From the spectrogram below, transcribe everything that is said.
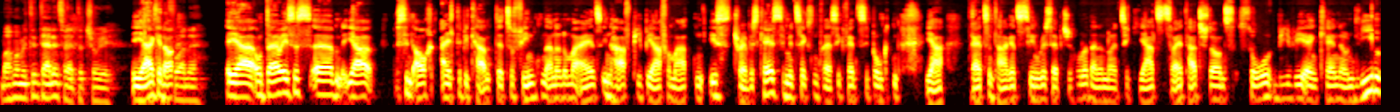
Machen wir mit den Titans weiter, Joey. Ja, genau. Ja, und da ist es, ähm, ja, sind auch alte Bekannte zu finden. An der Nummer eins in Half-PPA-Formaten ist Travis Kelsey mit 36 Fantasy-Punkten. Ja, 13 Targets, 10 Reception, 191 Yards, zwei Touchdowns, so wie wir ihn kennen und lieben.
